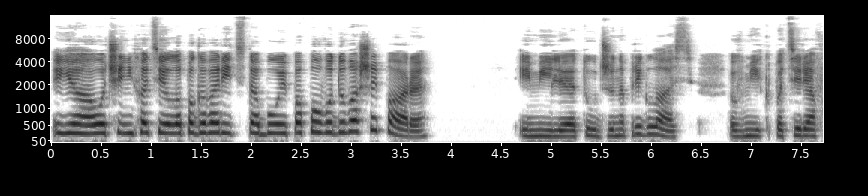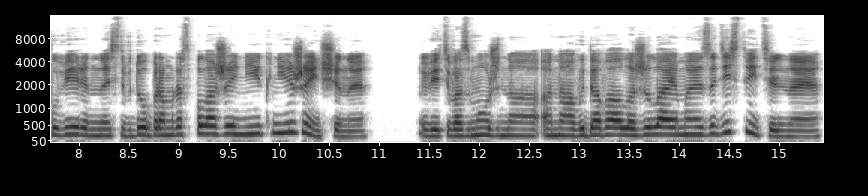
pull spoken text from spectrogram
я очень хотела поговорить с тобой по поводу вашей пары». Эмилия тут же напряглась, вмиг потеряв уверенность в добром расположении к ней женщины. Ведь, возможно, она выдавала желаемое за действительное,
